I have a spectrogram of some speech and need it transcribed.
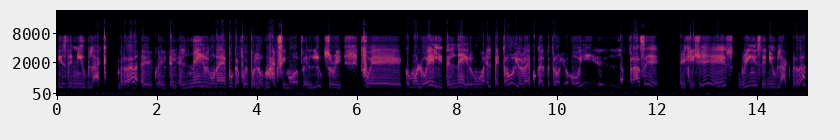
is the new black, ¿verdad? Eh, el, negro en una época fue pues lo máximo, el luxury, fue como lo élite, el negro, el petróleo, la época del petróleo. Hoy eh, la frase, el cliché es green is the new black, ¿verdad?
